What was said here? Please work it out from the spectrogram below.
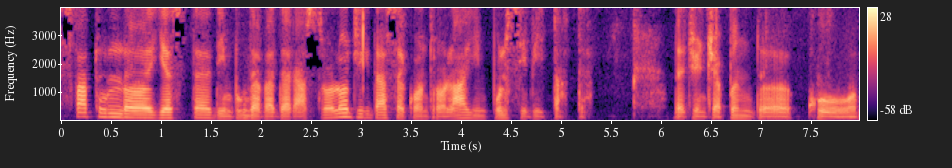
Sfatul uh, este, din punct de vedere astrologic, de a se controla impulsivitatea. Deci începând uh, cu,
